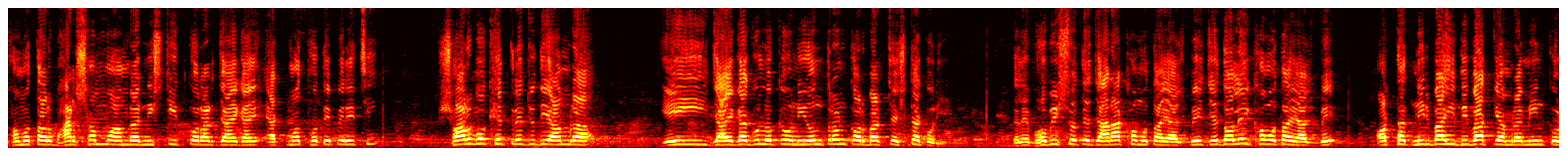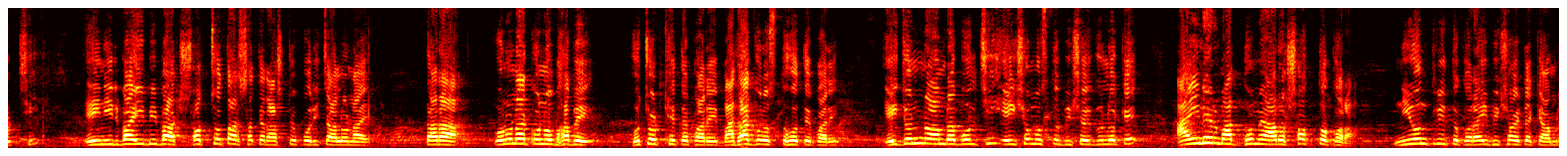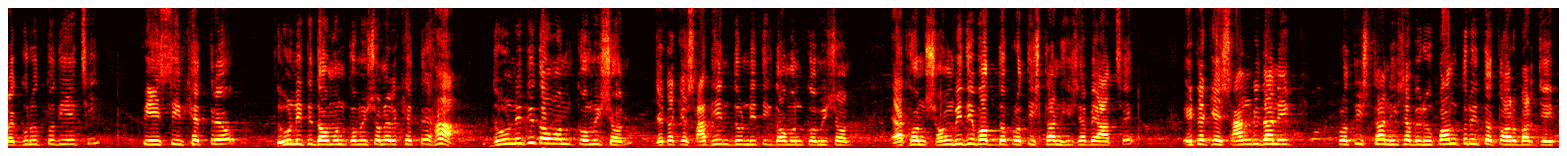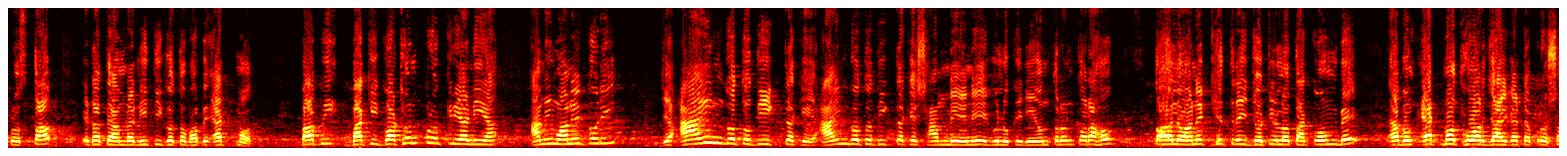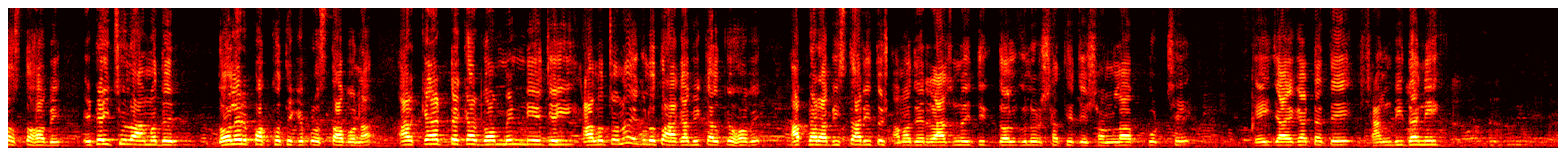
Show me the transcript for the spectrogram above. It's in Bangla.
ক্ষমতার ভারসাম্য আমরা নিশ্চিত করার জায়গায় একমত হতে পেরেছি। সর্বক্ষেত্রে যদি আমরা এই জায়গাগুলোকেও নিয়ন্ত্রণ করবার চেষ্টা করি, তাহলে ভবিষ্যতে যারা ক্ষমতায় আসবে, যে দলেই ক্ষমতায় আসবে, অর্থাৎ নির্বাহী বিভাগকে আমরা মিন করছি। এই নির্বাহী বিভাগ স্বচ্ছতার সাথে রাষ্ট্র পরিচালনায় তারা কোনো না কোনোভাবে হোঁচট খেতে পারে, বাধাগ্রস্ত হতে পারে। এই জন্য আমরা বলছি এই সমস্ত বিষয়গুলোকে আইনের মাধ্যমে আরও শক্ত করা, নিয়ন্ত্রিত করা, এই বিষয়টাকে আমরা গুরুত্ব দিয়েছি। পিএসসির ক্ষেত্রেও, দুর্নীতি দমন কমিশনের ক্ষেত্রে হ্যাঁ দুর্নীতি দমন কমিশন, যেটাকে স্বাধীন দুর্নীতি দমন কমিশন এখন সংবিধিবদ্ধ প্রতিষ্ঠান হিসেবে আছে, এটাকে সাংবিধানিক প্রতিষ্ঠান হিসেবে রূপান্তরিত করবার যেই প্রস্তাব, এটাতে আমরা নীতিগতভাবে একমত। বাকি গঠন প্রক্রিয়া নিয়ে আমি মনে করি যে আইনগত দিকটাকে আইনগত দিকটাকে সামনে এনে এগুলোকে নিয়ন্ত্রণ করা হোক, তাহলে অনেক ক্ষেত্রেই জটিলতা কমবে এবং একমত হওয়ার জায়গাটা প্রশস্ত হবে। এটাই ছিল আমাদের দলের পক্ষ থেকে প্রস্তাবনা। আর কেয়ারটেকার গভর্নমেন্ট নিয়ে যেই আলোচনা, এগুলো তো আগামীকালকে হবে। আপনারা বিস্তারিত আমাদের রাজনৈতিক দলগুলোর সাথে যে সংলাপ করছে, এই জায়গাটাতে সাংবিধানিক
